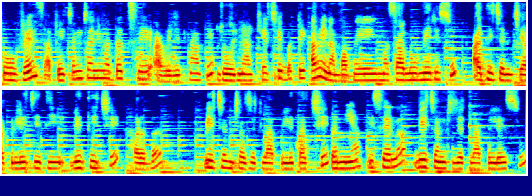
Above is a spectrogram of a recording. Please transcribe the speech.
તો ફ્રેન્ડ્સ આપણે ચમચાની છે. આવી રીતના આપણે જોડી નાખ્યા છે બટેકા. હવે આપણે મસાલો ઉમેરીશું. આધી ચમચી આપણે લીધી લીધી છે હળદર. બે ચમચા જેટલા આપી લીધા છે ધનિયા પીસેલા. બે ચમચી જેટલા આપી લેશું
